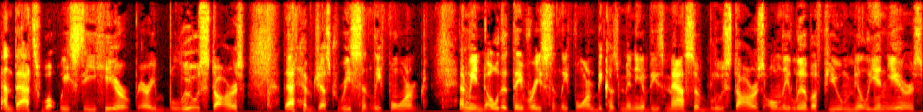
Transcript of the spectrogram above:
And that's what we see here. Very blue stars that have just recently formed. And we know that they've recently formed because many of these massive blue stars only live a few million years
